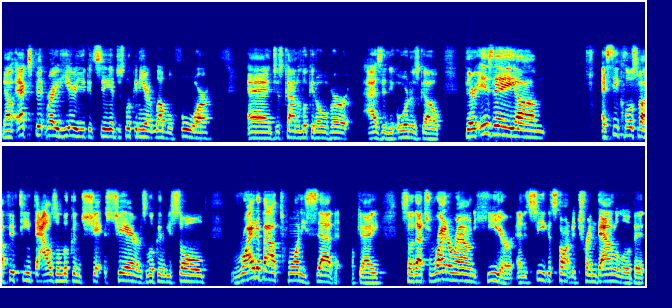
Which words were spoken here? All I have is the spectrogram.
Now XBit right here, you can see it just looking here at level four and just kind of looking over as in the orders go. There is a um, I see close about 15,000 looking sh shares looking to be sold right about 27 okay so that's right around here and see it's starting to trend down a little bit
